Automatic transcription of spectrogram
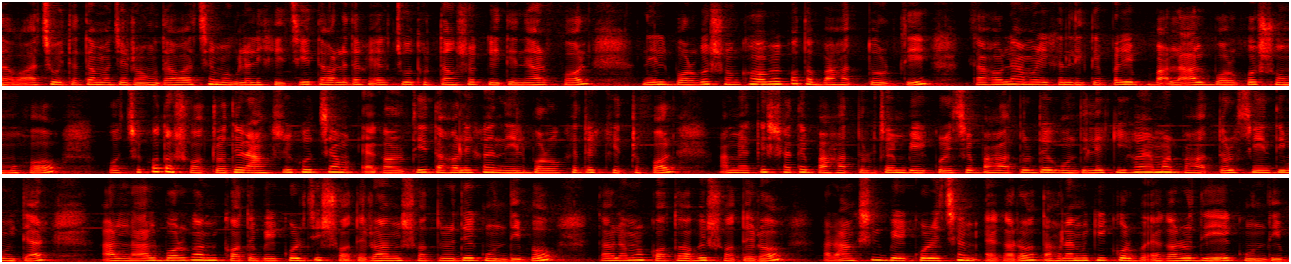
দেওয়া আছে, ওইটাতে আমার যে রং দেওয়া আছে, আমি ওগুলো লিখেছি। তাহলে দেখো, এক চতুর্থাংশ কেটে নেওয়ার ফল, নীল বর্গ সংখ্যা হবে কত? বাহাত্তর দিয়ে। তাহলে আমরা এখানে লিখতে পারি লাল বর্গ সমূহ হচ্ছে কত? সতেরোতে আংশিক হচ্ছে আমার এগারোটি তাহলে এখানে নীল বর্গক্ষেত্রের ক্ষেত্রফল, আমি একের সাথে বাহাত্তর যে আমি বের করেছি, বাহাত্তর দিয়ে গুণ দিলে কী হয়? আমার বাহাত্তর সেন্টিমিটার। আর লাল বর্গ আমি কত বের করেছি? সতেরো। আমি সতেরো দিয়ে গুণ দিব। তাহলে আমার কত হবে? সতেরো। আর আংশিক বের করেছি আমি এগারো। তাহলে আমি কি করব? এগারো দিয়ে গুণ দিব।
